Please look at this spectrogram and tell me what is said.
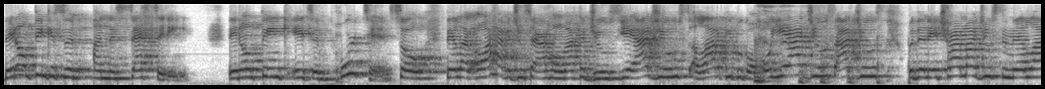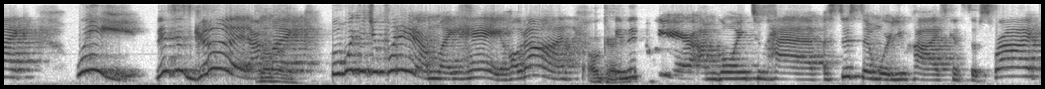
they don't think it's an, a necessity. They don't think it's important. So they're like, oh, I have a juice at home. I could juice. Yeah, I juice. A lot of people go, oh, yeah, I juice. I juice. But then they try my juice and they're like, wait, this is good. I'm Right, like, right. but what did you put in it? I'm like, hey, hold on. Okay. In the new year, I'm going to have a system where you guys can subscribe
